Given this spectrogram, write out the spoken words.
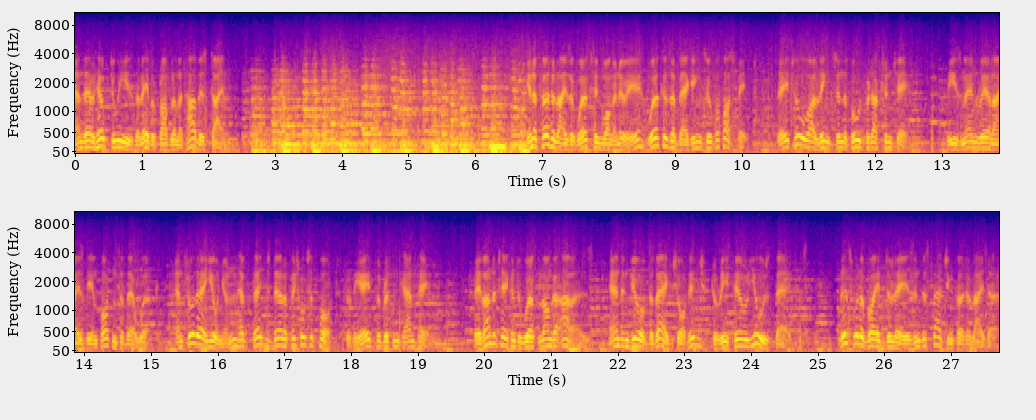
and they'll help to ease the labour problem at harvest time. In a fertilizer works in Wanganui, workers are bagging superphosphate. They too are links in the food production chain. These men realize the importance of their work and through their union have pledged their official support to the Aid for Britain campaign. They've undertaken to work longer hours and in view of the bag shortage to refill used bags. This will avoid delays in dispatching fertilizer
